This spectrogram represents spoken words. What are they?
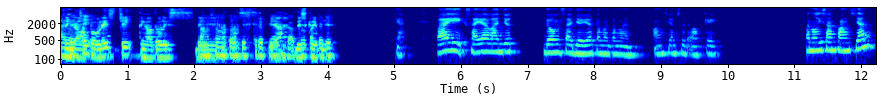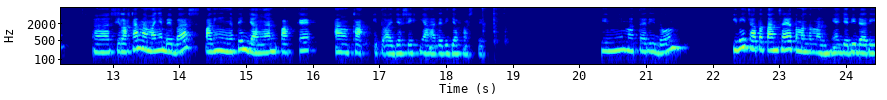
Tinggal Ada, tulis, Ci. Tinggal tulis di Langsung atas. tulis di skripnya. Ya, di skripnya. Ya, baik. Saya lanjut dong saja ya teman-teman. Function sudah oke. Okay. Penulisan function, eh, silakan namanya bebas. Paling ingetin jangan pakai angka. Itu aja sih yang ada di JavaScript ini materi DOM. Ini catatan saya teman-teman ya. Jadi dari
